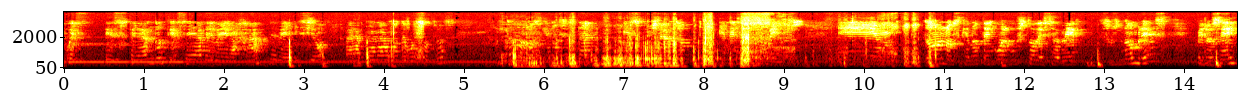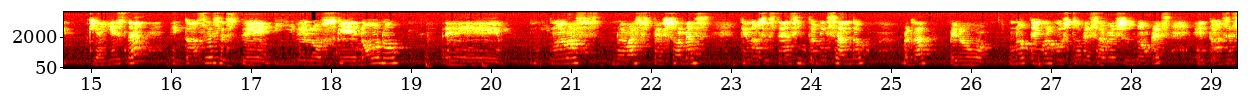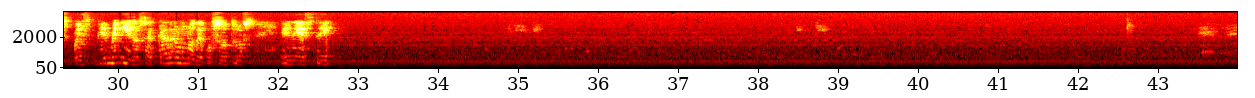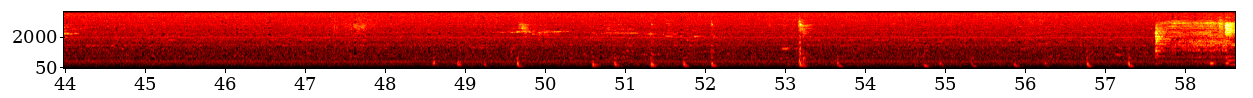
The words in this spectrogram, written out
pues esperando que sea de verajá, de bendición para cada uno de vosotros y todos los que nos están escuchando en estos momentos. Eh, todos los que no tengo el gusto de saber sus nombres, pero sé que ahí está. Entonces, este, y de los que no, no, eh, nuevas, nuevas personas que nos estén sintonizando, ¿verdad? Pero no tengo el gusto de saber sus nombres. Entonces, pues bienvenidos a cada uno de vosotros en este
